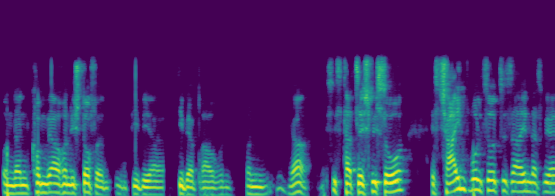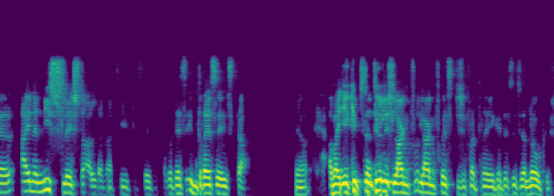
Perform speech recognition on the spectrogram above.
Und dann kommen wir auch an die Stoffe, die wir, die wir brauchen. Und ja, es ist tatsächlich so, es scheint wohl so zu sein, dass wir eine nicht schlechte Alternative sind. Also das Interesse ist da. Ja. Aber hier gibt es natürlich lang, langfristige Verträge, das ist ja logisch.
